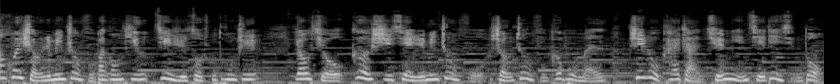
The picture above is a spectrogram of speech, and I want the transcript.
安徽省人民政府办公厅近日作出通知，要求各市县人民政府、省政府各部门深入开展全民节电行动，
